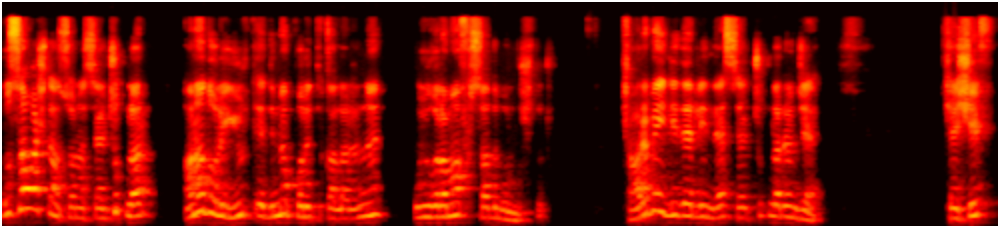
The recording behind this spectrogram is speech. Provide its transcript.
Bu savaştan sonra Selçuklar Anadolu yurt edinme politikalarını uygulama fırsatı bulmuştur. Çağrı Bey liderliğinde Selçuklular önce keşif,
